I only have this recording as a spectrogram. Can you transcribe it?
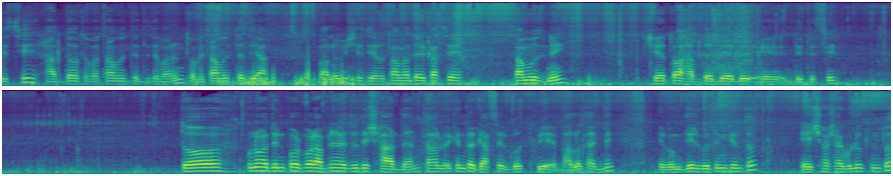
দিচ্ছি, হাত দেওয়া অথবা চামচ দিয়ে দিতে পারেন, তবে চামচটা দেওয়া ভালো বেশি, যেহেতু আমাদের কাছে চামচ নেই, সেহেতু হাত দিয়ে দিতেছি। তো পনেরো দিন পর পর আপনারা যদি সার দেন, তাহলে কিন্তু গাছের গ্রোথ ভালো থাকবে এবং দীর্ঘদিন কিন্তু এই শশাগুলো কিন্তু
